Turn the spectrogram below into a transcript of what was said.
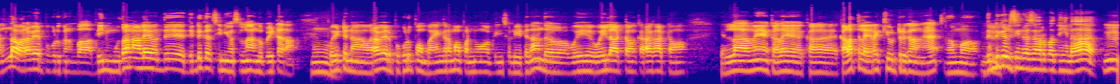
நல்ல வரவேற்பு கொடுக்கணும்பா அப்படின்னு முத நாளே வந்து திண்டுக்கல் சீனிவாசன்லாம் அங்க போயிட்டாராம். போயிட்டு நான் வரவேற்பு கொடுப்போம் பயங்கரமா பண்ணுவோம் அப்படின்னு சொல்லிட்டு தான் அந்த ஒய் ஒயிலாட்டம் கரகாட்டம் எல்லாமே கலை க- களத்துல இறக்கி விட்டுருக்காங்க. ஆமா. திண்டுக்கல் சீனிவாசன் பாத்தீங்களா? ம்.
